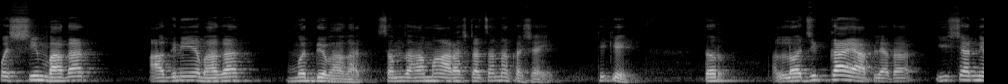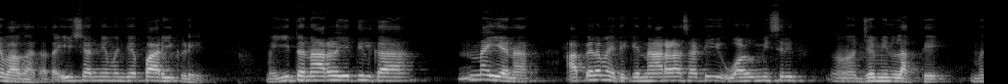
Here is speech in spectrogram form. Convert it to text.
पश्चिम भागात आग्नेय भागात मध्य भागात. समजा हा महाराष्ट्राचा नकाशा आहे. ठीक आहे? तर लॉजिक काय आहे आपल्या आता? ईशान्य भागात. आता ईशान्य म्हणजे पार इकडे. मग इथं नारळ येतील का? नाही येणार. आपल्याला माहिती आहे की नारळासाठी वाळू मिश्रित जमीन लागते. मग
